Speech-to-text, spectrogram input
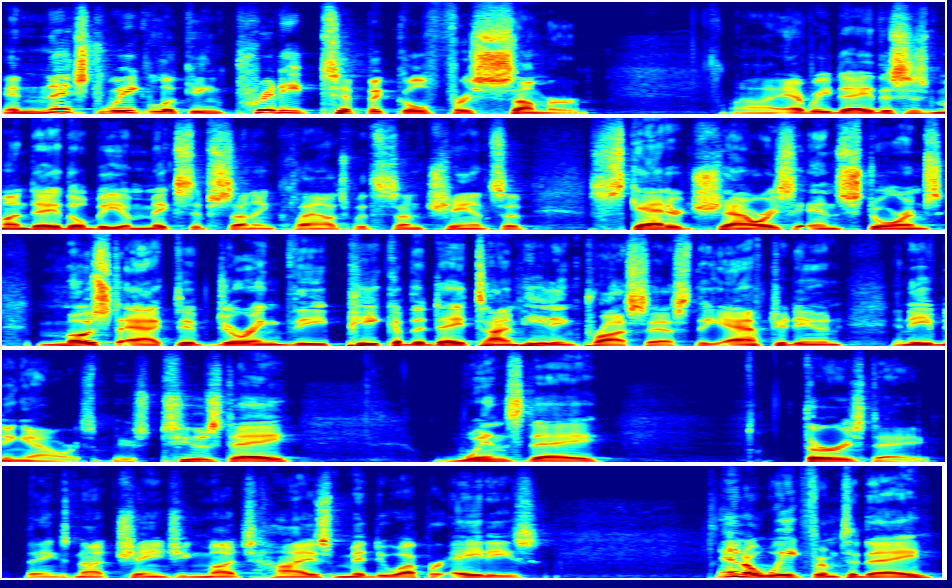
And next week, looking pretty typical for summer. Uh, every day, this is Monday, there'll be a mix of sun and clouds with some chance of scattered showers and storms, most active during the peak of the daytime heating process, the afternoon and evening hours. There's Tuesday, Wednesday, Thursday. Things not changing much, highs mid to upper 80s. And a week from today,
